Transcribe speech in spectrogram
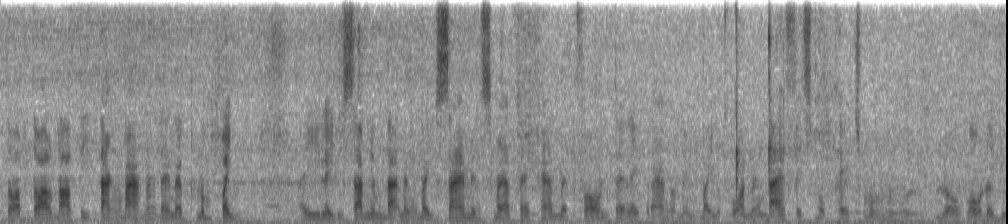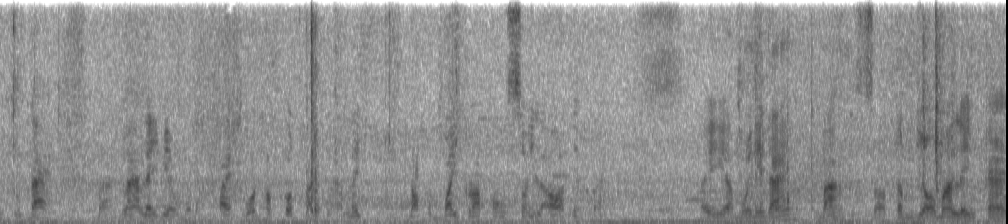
ផ្ទាល់ផ្ទាល់ដល់ទីតាំងបានណាដែលនៅភ្នំពេញ ហើយលេខទូរស័ព្ទខ្ញុំដាក់នឹង3ខ្សែមាន Smart Tag Camera Phone Telegram ក៏មាន3ប្រព័ន្ធនឹងដែរ Facebook Page ឈ្មោះ logo ដូច YouTube ដែរបាទឡាលេខវាមុន84 60កុតបាទលេខ18គ្រាប់ផងសុយល្អទៀតបាទហើយមួយនេះដែរបាទសតឹមយកមកលេងកាង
